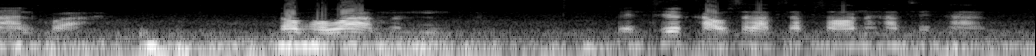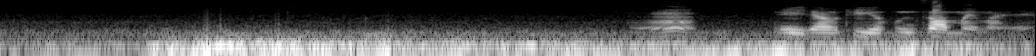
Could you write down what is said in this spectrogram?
นานกว่า ก็เพราะว่ามันเป็นเทือกเขาสลับซับซ้อนนะครับ เส้นทางนี่เจ้าที่ก็เพิ่งซ่อมใหม่ๆ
